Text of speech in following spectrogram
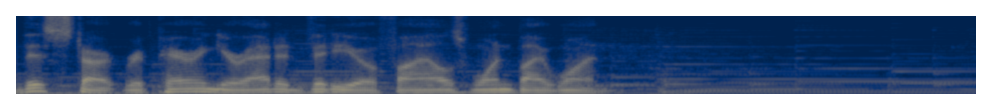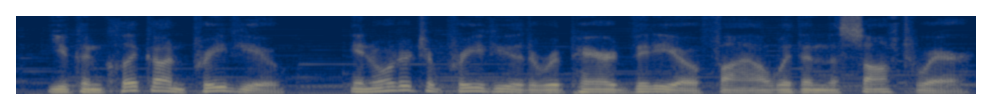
This start repairing your added video files one by one. You can click on Preview, in order to preview the repaired video file within the software.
